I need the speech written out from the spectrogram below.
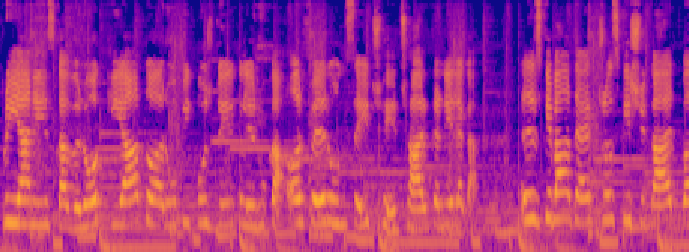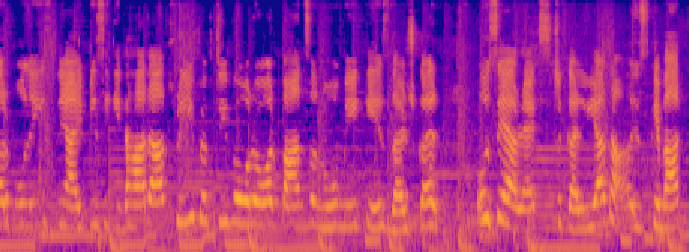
प्रिया ने इसका विरोध किया तो आरोपी कुछ देर के लिए रुका और फिर उनसे छेड़छाड़ करने लगा। इसके बाद एक्ट्रेस की शिकायत पर पुलिस ने आईपीसी की धारा 354 और 509 में केस दर्ज कर उसे अरेस्ट कर लिया था। इसके बाद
